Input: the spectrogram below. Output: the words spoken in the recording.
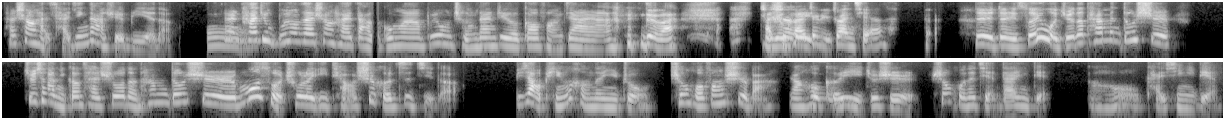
她上海财经大学毕业的，但是他就不用在上海打工啊，不用承担这个高房价呀，对吧？他就来这里赚钱。对对，所以我觉得他们都是。就像你刚才说的，他们都是摸索出了一条适合自己的、比较平衡的一种生活方式吧，然后可以就是生活的简单一点，然后开心一点。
